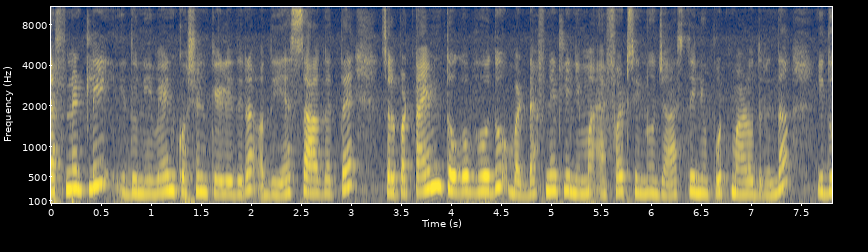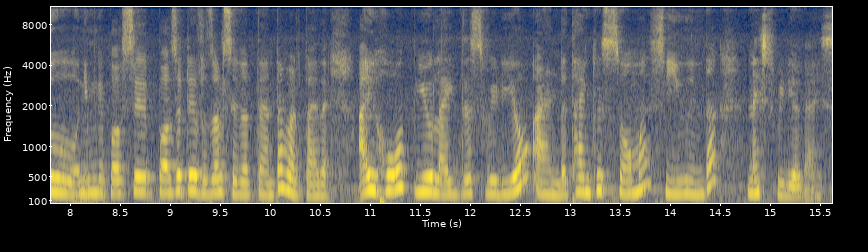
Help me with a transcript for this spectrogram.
ಡೆಫಿನೆಟ್ಲಿ ಇದು ನೀವೇನು ಕ್ವಶನ್ ಕೇಳಿದ್ದೀರಾ, ಅದು ಎಸ್ ಆಗುತ್ತೆ. ಸ್ವಲ್ಪ ಟೈಮ್ ತೊಗೋಬಹುದು ಬಟ್ ಡೆಫಿನೆಟ್ಲಿ ನಿಮ್ಮ ಎಫರ್ಟ್ಸ್ ಇನ್ನೂ ಜಾಸ್ತಿ ನೀವು ಪುಟ್ ಮಾಡೋದ್ರಿಂದ ಇದು ನಿಮಗೆ ಪಾಸಿ ಪಾಸಿಟಿವ್ ರಿಸಲ್ಟ್ ಸಿಗುತ್ತೆ ಅಂತ ಬರ್ತಾ ಇದೆ. I hope you like this video and thank you so much see you in the next video guys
